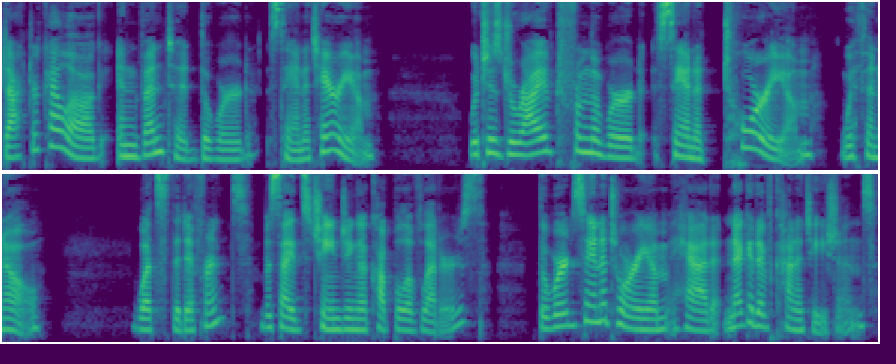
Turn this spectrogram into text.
Dr. Kellogg invented the word sanitarium, which is derived from the word sanatorium with an O. What's the difference? Besides changing a couple of letters, the word sanatorium had negative connotations.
